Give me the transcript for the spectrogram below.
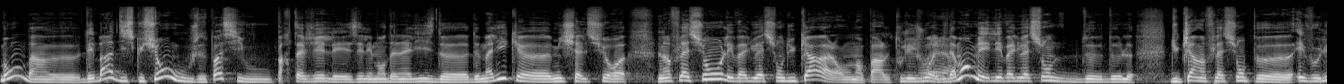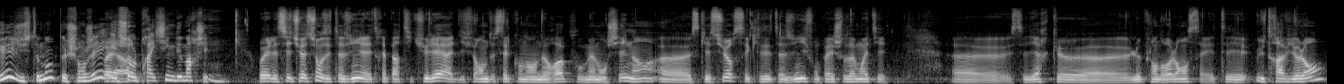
Bon, ben, euh, débat, discussion, ou je ne sais pas si vous partagez les éléments d'analyse de, Malik, euh, Michel, sur euh, l'inflation, l'évaluation du cas. Alors, on en parle tous les jours, évidemment, mais l'évaluation de, du cas inflation peut évoluer, justement, peut changer, et sur le pricing de marché. Oui, la situation aux États-Unis, elle est très particulière et différente de celle qu'on a en Europe ou même en Chine. Hein. ce qui est sûr, c'est que les États-Unis ne font pas les choses à moitié. Euh, c'est-à-dire que euh, le plan de relance a été ultra violent,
